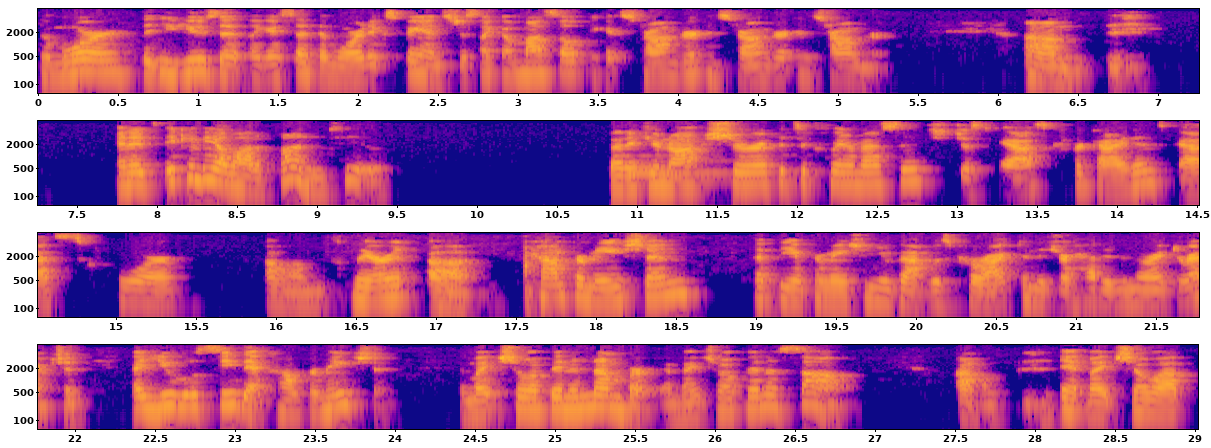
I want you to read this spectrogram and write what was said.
the more that you use it, like I said, the more it expands. Just like a muscle, it gets stronger and stronger and stronger. Um, and it, it can be a lot of fun too. But if you're not sure if it's a clear message, just ask for guidance, ask for um, clear uh, confirmation that the information you got was correct and that you're headed in the right direction. And you will see that confirmation. It might show up in a number. It might show up in a song. Um, it might show up,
